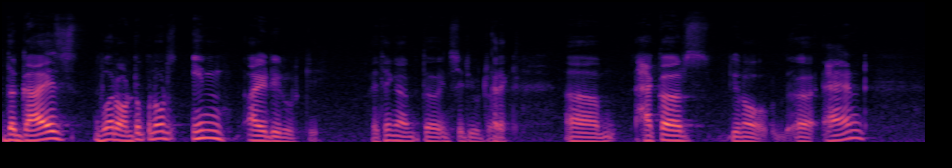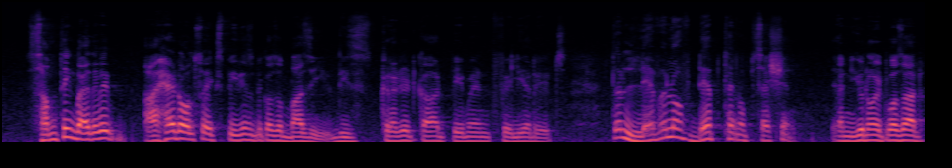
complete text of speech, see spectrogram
the guys were entrepreneurs in IIT Roorkee. I think I'm the institute, right? Correct. Um, hackers, you know, uh, and something. By the way, I had also experienced because of Baazee, these credit card payment failure rates. The level of depth and obsession, and you know, it was our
